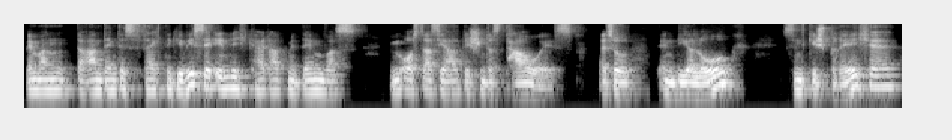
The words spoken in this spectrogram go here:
wenn man daran denkt, dass es vielleicht eine gewisse Ähnlichkeit hat mit dem, was im Ostasiatischen das Tao ist. Also ein Dialog sind Gespräche,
